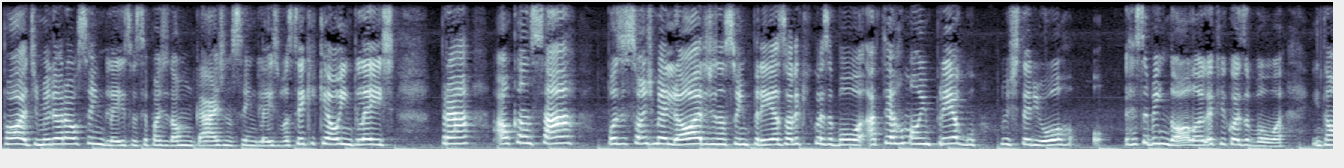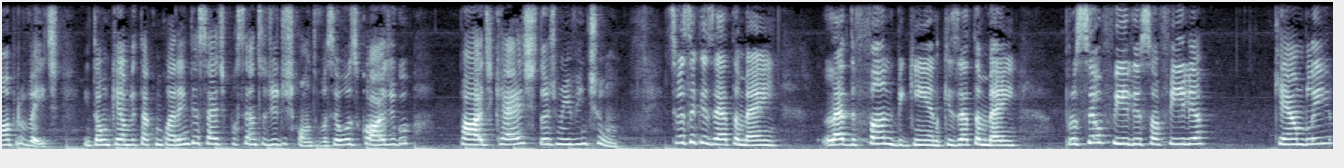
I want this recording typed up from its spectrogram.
pode melhorar o seu inglês, você pode dar um gás no seu inglês. Você que quer o inglês para alcançar posições melhores na sua empresa, olha que coisa boa, até arrumar um emprego no exterior, receber em dólar, olha que coisa boa. Então aproveite. Então o Cambly está com 47% de desconto. Você usa o código Podcast 2021. Se você quiser também, let the fun begin, quiser também para o seu filho e sua filha Cambly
